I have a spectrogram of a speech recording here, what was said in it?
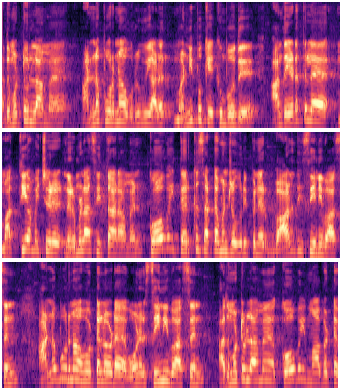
அது மட்டும் இல்லாம அன்னபூர்ணா உரிமையாளர் மன்னிப்பு கேட்கும்போது அந்த இடத்துல மத்திய அமைச்சர் நிர்மலா சீதாராமன் கோவை தெற்கு சட்டமன்ற உறுப்பினர் வானதி சீனிவாசன் அன்னபூர்ணா ஹோட்டலோட ஓனர் சீனிவாசன் அது மட்டும் இல்லாம கோவை மாவட்ட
